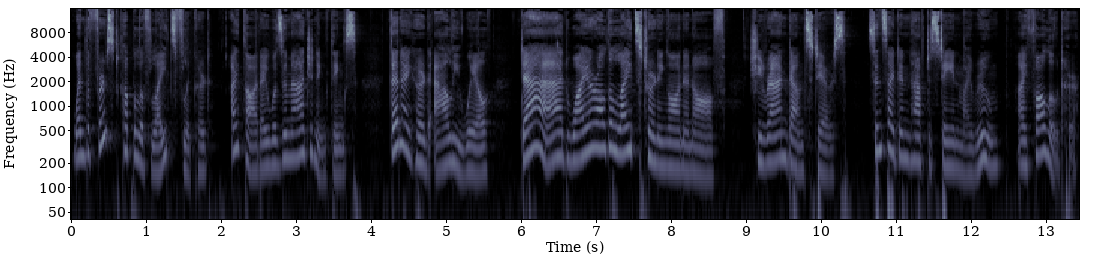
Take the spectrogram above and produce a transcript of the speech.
When the first couple of lights flickered, I thought I was imagining things. Then I heard Allie wail, Dad, why are all the lights turning on and off? She ran downstairs. Since I didn't have to stay in my room, I followed her.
